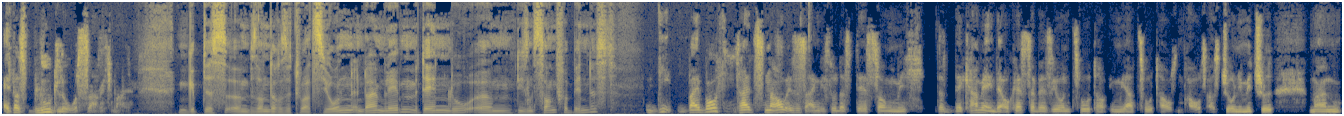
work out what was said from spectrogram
etwas blutlos, sag ich mal. Gibt es ähm, besondere Situationen in deinem Leben, mit denen du ähm, diesen Song verbindest? Die, bei Both Sides Now ist es eigentlich so, dass der Song mich, der, der kam ja in der Orchesterversion 2000, im Jahr 2000 raus, als Joni Mitchell mal ein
